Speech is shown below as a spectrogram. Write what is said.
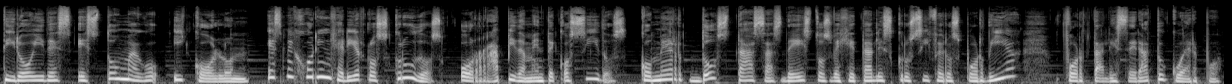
tiroides, estómago y colon. Es mejor ingerirlos crudos o rápidamente cocidos. Comer dos tazas de estos vegetales crucíferos por día fortalecerá tu cuerpo.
